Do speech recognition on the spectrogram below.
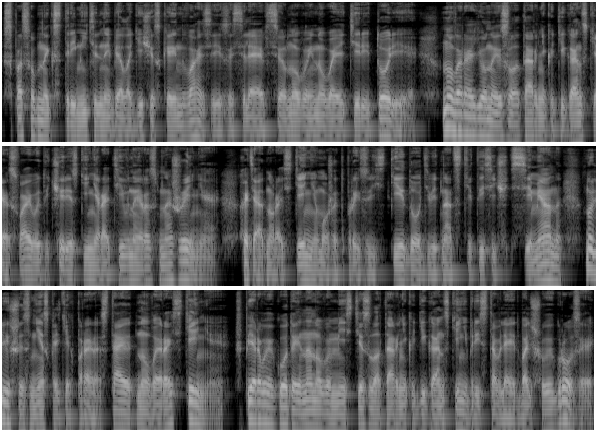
способны к стремительной биологической инвазии, заселяя все новые и новые территории. Новые районы золотарника гигантские осваивают и через генеративное размножения, хотя одно растение может произвести до 19 тысяч семян, но лишь из нескольких прорастают новые растения. В первые годы на новом месте золотарника гигантский не представляет большой угрозы,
